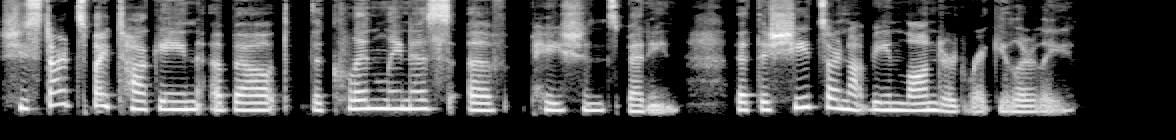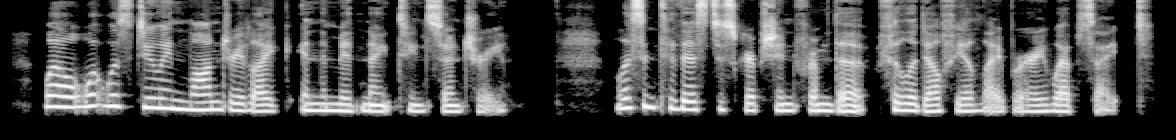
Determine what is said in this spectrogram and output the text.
She starts by talking about the cleanliness of patients' bedding, that the sheets are not being laundered regularly. Well, what was doing laundry like in the mid 19th century? Listen to this description from the Philadelphia Library website.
